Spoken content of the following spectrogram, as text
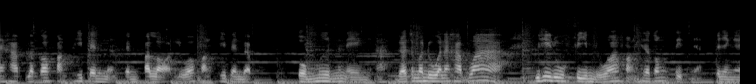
นะครับแล้วก็ฝั่งที่เป็นเหมือนเป็นประหลอด หรือว่าฝั่งที่เป็นแบบ ตัวมืดนั่นเองอะเดี๋ยวจะมาดูนะครับว่าวิธีดูฟิล์มหรือว่าฝั่งที่เราต้องติดเนี่ยเป็นยังไง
